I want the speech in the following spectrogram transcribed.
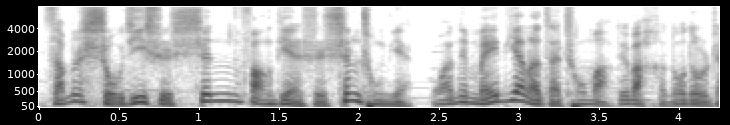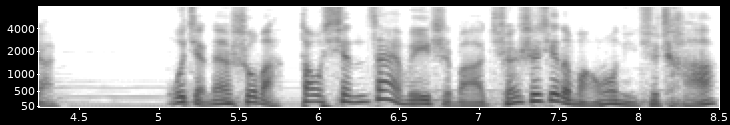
咱们手机是深放电，是深充电，哇，那没电了再充嘛，对吧？很多都是这样。我简单说吧，到现在为止吧，全世界的网络你去查，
